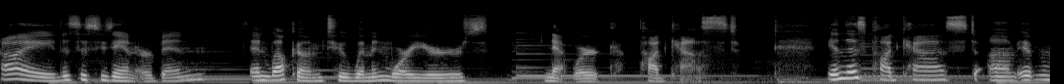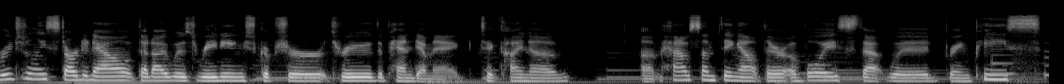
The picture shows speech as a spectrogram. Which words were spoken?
Hi, this is Suzanne Urban, and welcome to Women Warriors Network podcast. In this podcast, um, it originally started out that I was reading scripture through the pandemic to kind of um, have something out there, a voice that would bring peace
